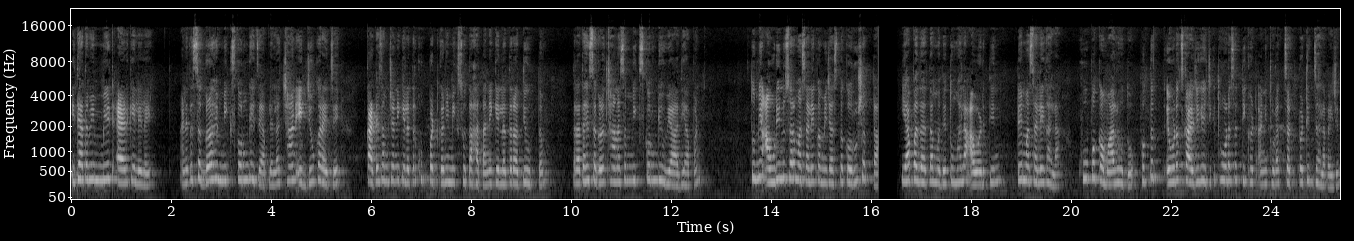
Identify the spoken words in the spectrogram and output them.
इथे आता मी मीठ ॲड केलेलं आहे आणि आता सगळं हे मिक्स करून घ्यायचं आहे आपल्याला. छान एकजीव करायचे काटे चमच्याने केलं तर खूप पटकनी मिक्स होतं. हाताने केलं तर अतिउत्तम तर आता हे सगळं छान असं मिक्स करून घेऊया आधी आपण. तुम्ही आवडीनुसार मसाले कमी जास्त करू शकता. या पदार्थामध्ये तुम्हाला आवडतील ते मसाले घाला. खूप कमाल होतो. फक्त एवढंच काळजी घ्यायची की थोडासा तिखट आणि थोडा चटपटीत झाला पाहिजे.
